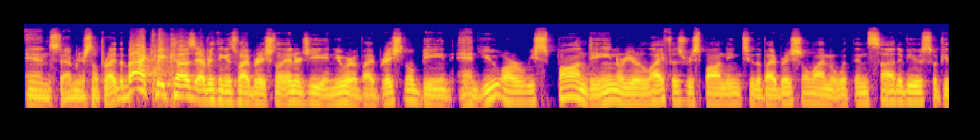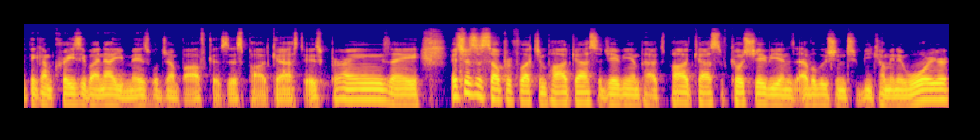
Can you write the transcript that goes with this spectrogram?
and stabbing yourself right in the back because everything is vibrational energy and you are a vibrational being and you are responding or your life is responding to the vibrational alignment within inside of you. So if you think I'm crazy by now, you may as well jump off because this podcast is crazy. It's just a self-reflection podcast, a JV Impacts podcast of Coach JV and his evolution to becoming a warrior.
